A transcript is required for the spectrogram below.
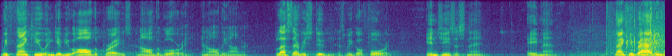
We thank you and give you all the praise and all the glory and all the honor. Bless every student as we go forward. In Jesus' name, amen. Thank you for having me.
